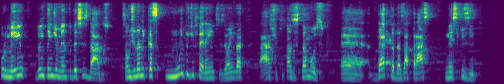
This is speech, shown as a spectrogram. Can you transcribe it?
por meio do entendimento desses dados. São dinâmicas muito diferentes. Eu ainda acho que nós estamos é, décadas atrás nesse quesito.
